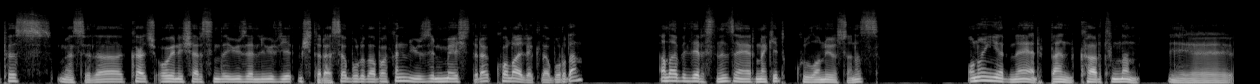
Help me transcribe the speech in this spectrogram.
Pass mesela kaç oyun içerisinde 150-170 liraysa burada bakın 125 lira kolaylıkla buradan alabilirsiniz eğer nakit kullanıyorsanız. Onun yerine eğer ben kartımdan ee,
